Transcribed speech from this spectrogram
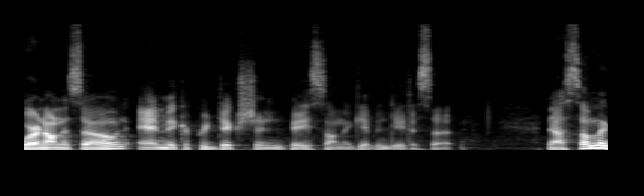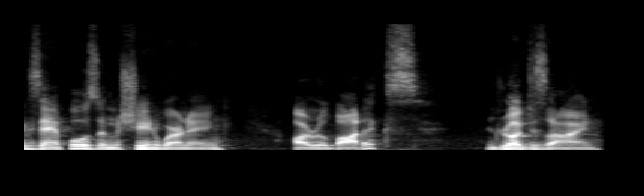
learn on its own and make a prediction based on a given data set. Now, some examples of machine learning are robotics, drug design,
